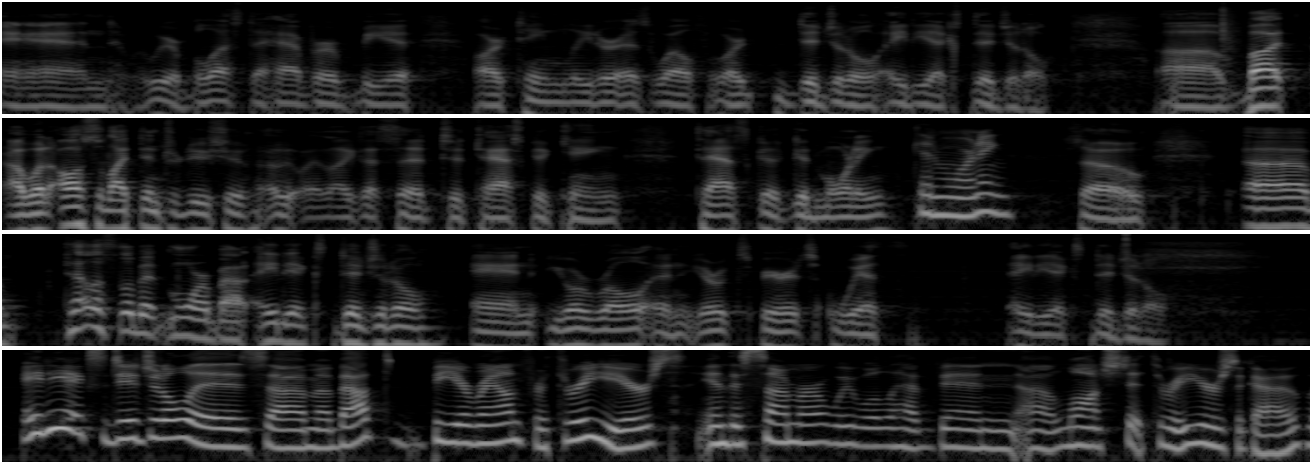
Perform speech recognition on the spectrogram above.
And we are blessed to have her be a, our team leader as well for digital ADX Digital. Uh, but I would also like to introduce you, uh, like I said, to Tasca King. Tasca, good morning. Good morning. So, uh, tell us a little bit more about ADX Digital and your role and your experience with ADX Digital. ADX Digital is um, about to be around for three years. In the summer, we will have been uh, launched it three years ago.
